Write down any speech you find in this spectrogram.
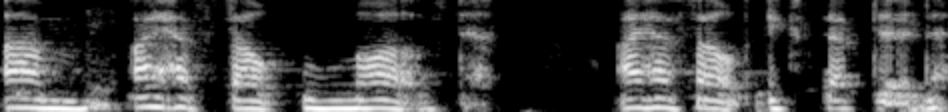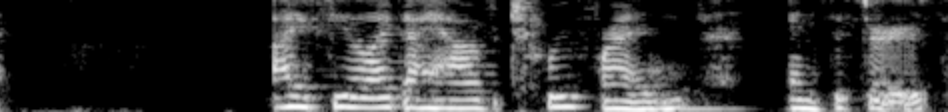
Um, I have felt loved. I have felt accepted. I feel like I have true friends and sisters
